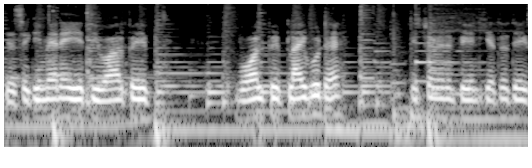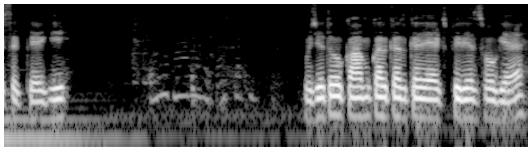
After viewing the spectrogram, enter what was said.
जैसे कि मैंने ये दीवार पे वॉल पे प्लाईवुड है इस पर मैंने पेंट किया तो देख सकते हैं कि मुझे तो काम कर कर के एक्सपीरियंस हो गया है।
